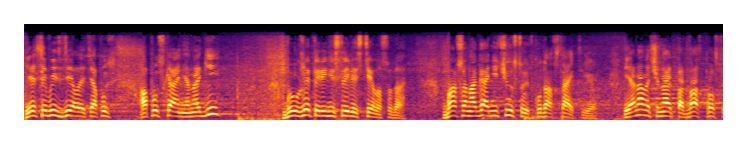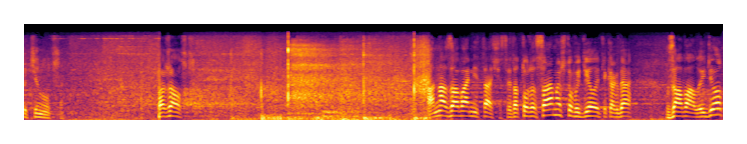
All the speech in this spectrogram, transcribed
Если вы сделаете опуск опускания ноги, вы уже перенесли весь тело сюда. Ваша нога не чувствует, куда встать ее. И она начинает под вас просто тянуться. Пожалуйста. Она за вами тащится. Это то же самое, что вы делаете, когда завал идет,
